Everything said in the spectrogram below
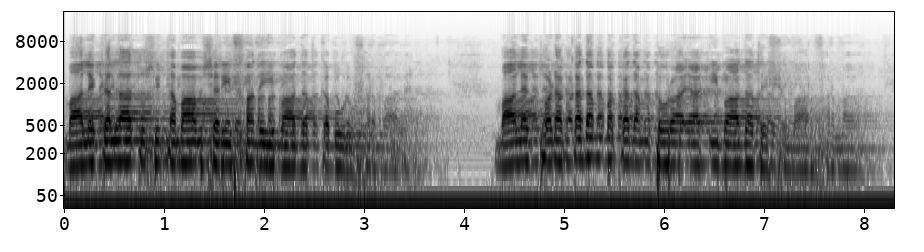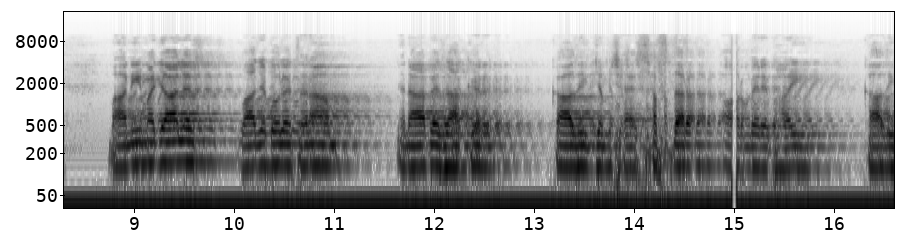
مالک اللہ، تسی تمام شریفاں دی عبادت قبول فرماوے. مالک تھوڑا قدم با بقدم ٹورایا عبادت شمار فرماوے. بانی مجالس، واجب الاحترام، جناب ذاکر قاضی جمشید صفدر اور میرے بھائی قاضی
